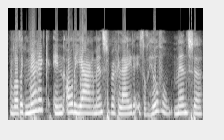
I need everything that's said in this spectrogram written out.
wat ik merk in al die jaren mensen begeleiden, is dat heel veel mensen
